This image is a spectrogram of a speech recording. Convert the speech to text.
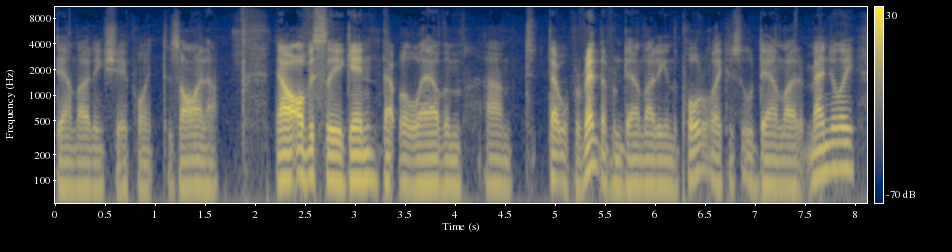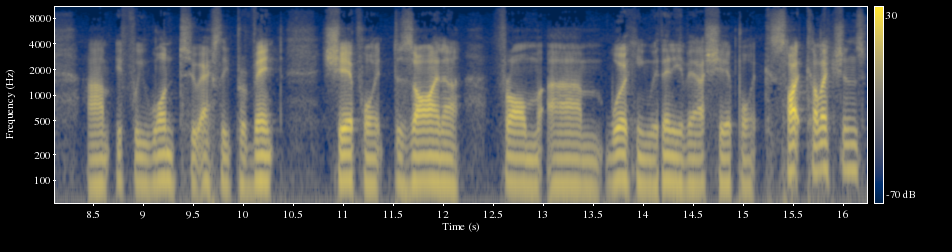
downloading SharePoint Designer. Now obviously again that will allow them um, to, that will prevent them from downloading in the portal. They can still download it manually. Um, if we want to actually prevent SharePoint Designer from um, working with any of our SharePoint site collections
